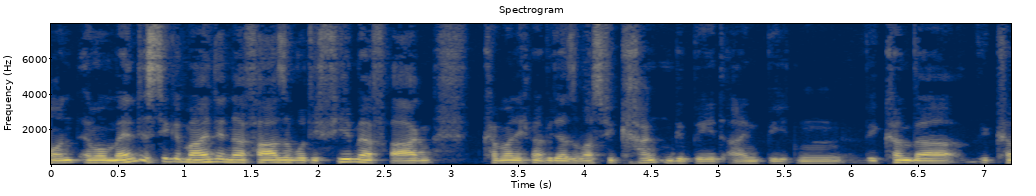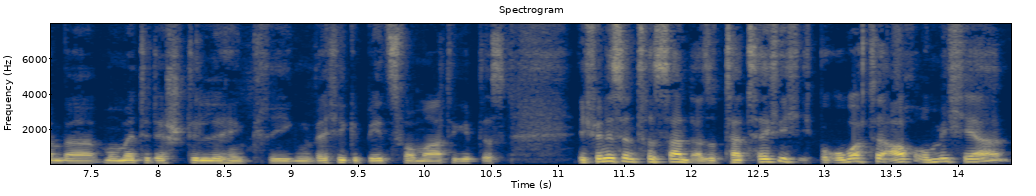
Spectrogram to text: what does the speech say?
Und im Moment ist die Gemeinde in der Phase, wo die viel mehr fragen, können wir nicht mal wieder sowas wie Krankengebet einbieten? Wie können wir, wie können wir Momente der Stille hinkriegen? Welche Gebetsformate gibt es? Ich finde es interessant. Also tatsächlich, ich beobachte auch um mich her,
